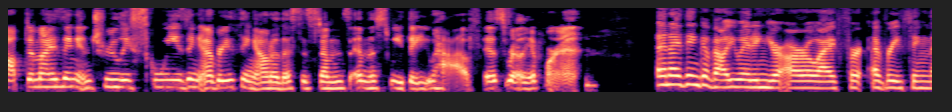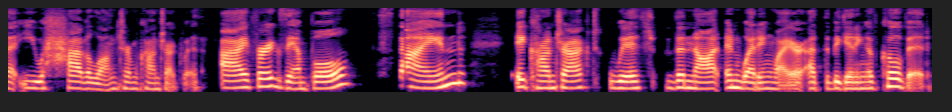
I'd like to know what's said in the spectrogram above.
optimizing and truly squeezing everything out of the systems and the suite that you have is really important. And I think evaluating your ROI for everything that you have a long term contract with. I, for example, signed a contract with the Knot and Wedding Wire at the beginning of COVID.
